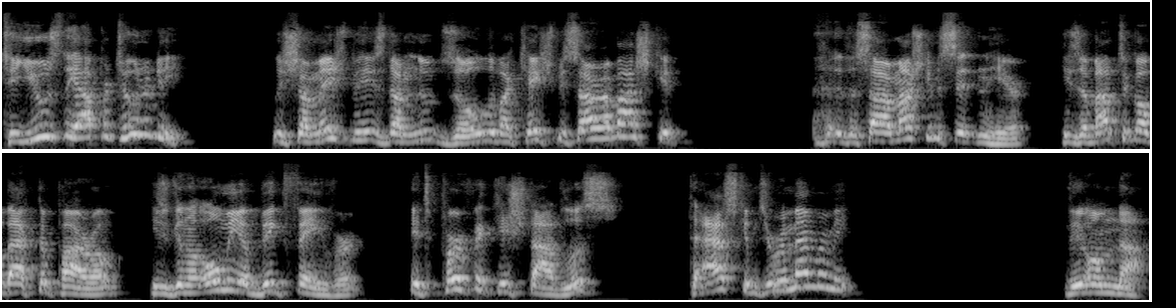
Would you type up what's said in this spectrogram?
To use the opportunity. Lishamesh behizdamnut zo levakesh bisarabashkin the Saramashkim is sitting here. He's about to go back to Paro. He's going to owe me a big favor. It's perfect hishtadlus to ask him to remember me. The omna.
